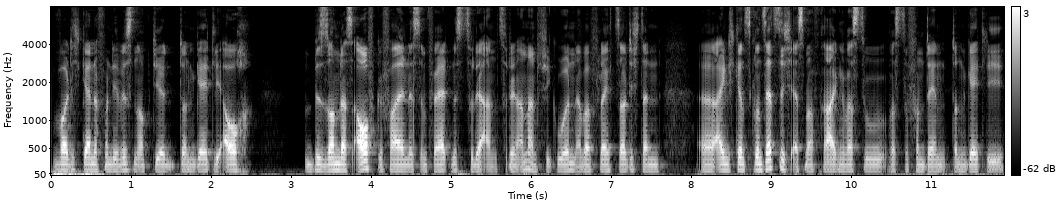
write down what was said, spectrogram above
wollte ich gerne von dir wissen, ob dir Don Gately auch besonders aufgefallen ist im Verhältnis zu, der, zu den anderen Figuren, aber vielleicht sollte ich dann äh, eigentlich ganz grundsätzlich erstmal fragen, was du, was du von Dan, Don Gately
